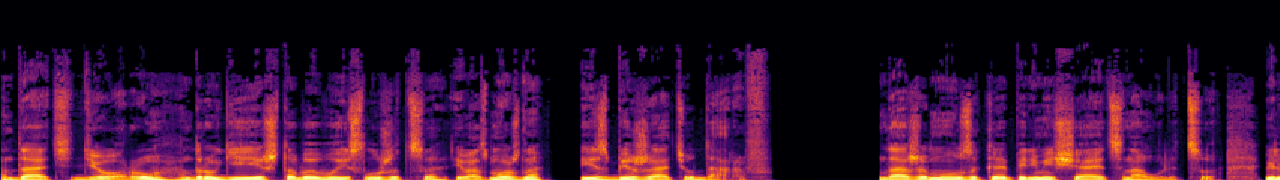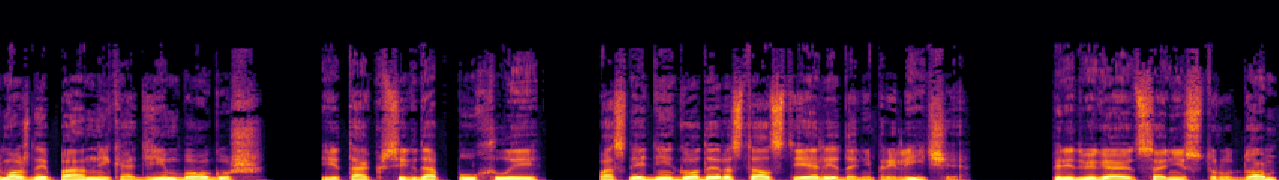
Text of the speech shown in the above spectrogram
дать дёру, другие, чтобы выслужиться и, возможно, избежать ударов. Даже музыка перемещается на улицу. Вельможный пан Никодим Богуш и так всегда пухлые, последние годы растолстели до неприличия. Передвигаются они с трудом,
